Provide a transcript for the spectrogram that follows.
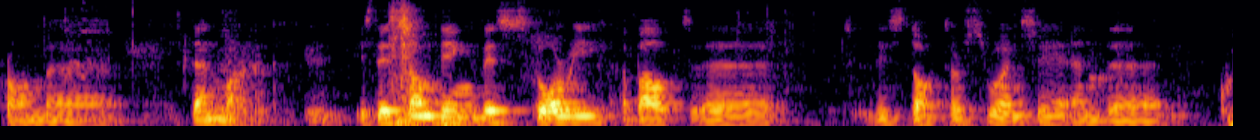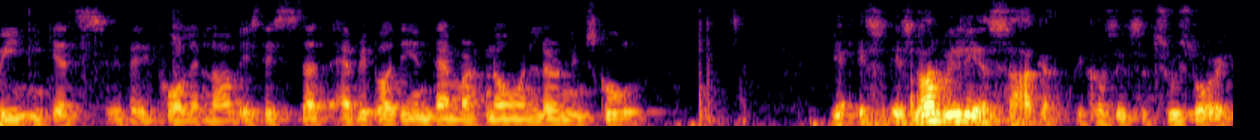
from uh, Denmark. Is this something, this story about this Dr. Struensee and the queen he gets, they fall in love, is this that everybody in Denmark know and learn in school? Yeah, it's, it's not really a saga because it's a true story.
